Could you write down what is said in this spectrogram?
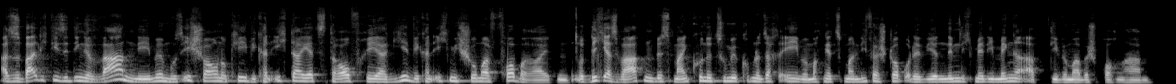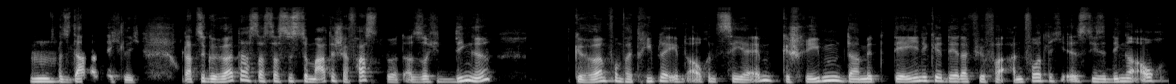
Also sobald ich diese Dinge wahrnehme, muss ich schauen, okay, wie kann ich da jetzt darauf reagieren? Wie kann ich mich schon mal vorbereiten? Und nicht erst warten, bis mein Kunde zu mir kommt und sagt, ey, wir machen jetzt mal einen Lieferstopp oder wir nehmen nicht mehr die Menge ab, die wir mal besprochen haben. Mhm. Also da tatsächlich. Und dazu gehört das, dass das systematisch erfasst wird. Also solche Dinge gehören vom Vertriebler eben auch ins CRM geschrieben, damit derjenige, der dafür verantwortlich ist, diese Dinge auch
